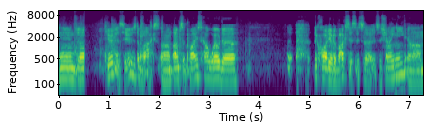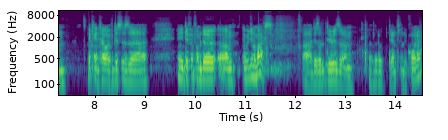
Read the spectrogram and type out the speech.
And uh, here it is. Here's the box. Um, I'm surprised how well the the quality of the box is. It's a it's a shiny. Um, I can't tell if this is uh, any different from the um, original box. Uh, there's a there is um, a little dent in the corner.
